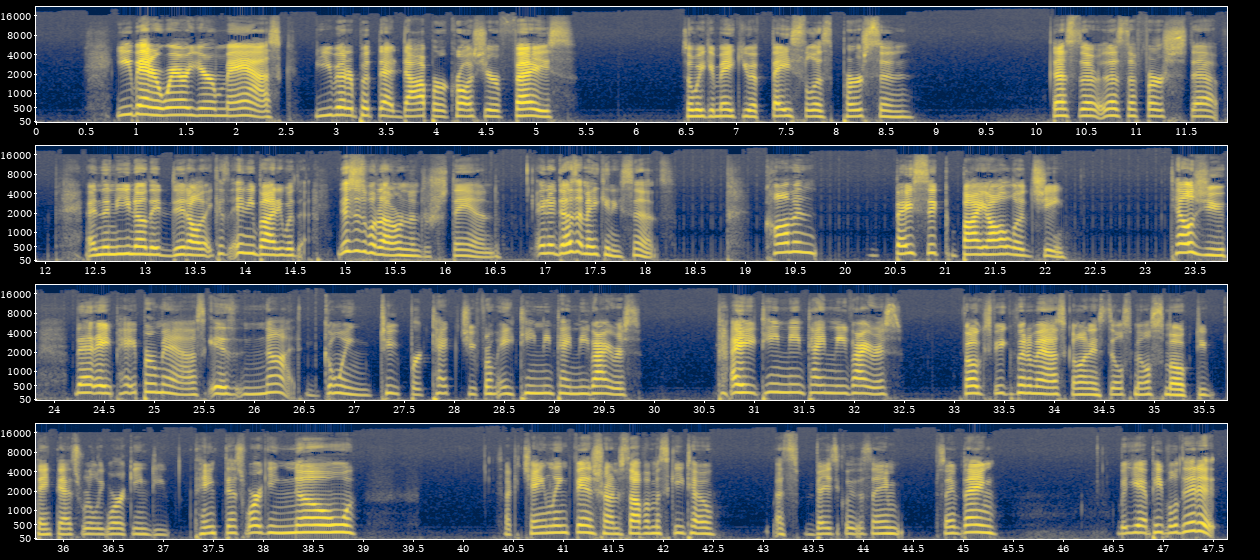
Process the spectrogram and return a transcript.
You better wear your mask. You better put that dopper across your face so we can make you a faceless person. That's the that's the first step. And then you know they did all that because anybody with this is what I don't understand, and it doesn't make any sense. Common basic biology tells you that a paper mask is not going to protect you from a teeny tiny virus a teeny tiny virus. Folks, if you can put a mask on and still smell smoke, do you think that's really working? Do you think that's working? No. It's like a chain link fence trying to stop a mosquito. That's basically the same same thing. But yeah, people did it.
